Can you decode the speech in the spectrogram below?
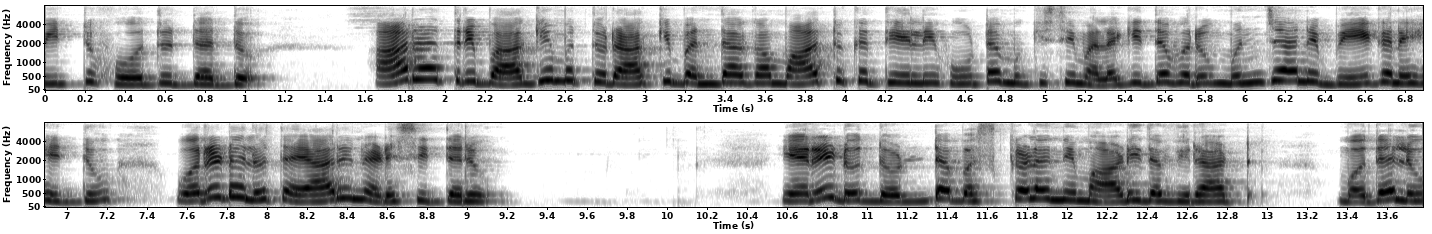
ಬಿಟ್ಟು ಹೋದುದದ್ದು ಆ ರಾತ್ರಿ ಭಾಗ್ಯ ಮತ್ತು ರಾಖಿ ಬಂದಾಗ ಮಾತುಕತೆಯಲ್ಲಿ ಊಟ ಮುಗಿಸಿ ಮಲಗಿದ್ದವರು ಮುಂಜಾನೆ ಬೇಗನೆ ಎದ್ದು ಹೊರಡಲು ತಯಾರಿ ನಡೆಸಿದ್ದರು. ಎರಡು ದೊಡ್ಡ ಬಸ್ಗಳನ್ನೇ ಮಾಡಿದ ವಿರಾಟ್. ಮೊದಲು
